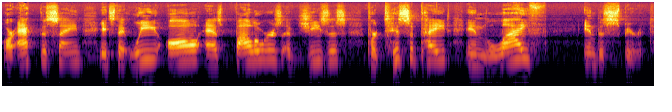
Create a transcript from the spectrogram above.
or act the same. It's that we all, as followers of Jesus, participate in life in the Spirit.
